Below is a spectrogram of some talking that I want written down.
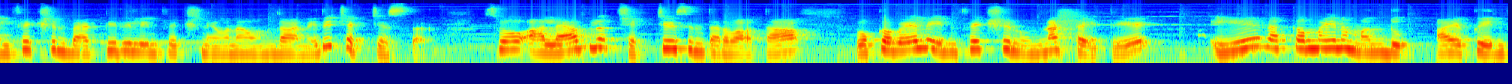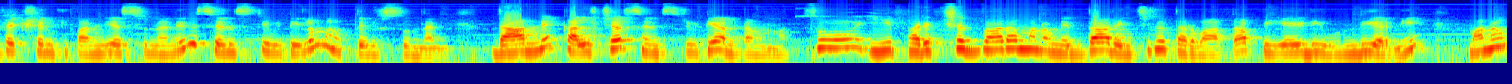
ఇన్ఫెక్షన్ బ్యాక్టీరియల్ ఇన్ఫెక్షన్ ఏమైనా ఉందా అనేది చెక్ చేస్తారు. సో ఆ ల్యాబ్లో చెక్ చేసిన తర్వాత ఒకవేళ ఇన్ఫెక్షన్ ఉన్నట్టయితే ఏ రకమైన మందు ఆ యొక్క ఇన్ఫెక్షన్కి పనిచేస్తుంది అనేది సెన్సిటివిటీలో మనకు తెలుస్తుందని దాన్నే కల్చర్ సెన్సిటివిటీ అంటాం అన్నమాట. సో ఈ పరీక్ష ద్వారా మనం నిర్ధారించిన తర్వాత పిఐడి ఉంది అని మనం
